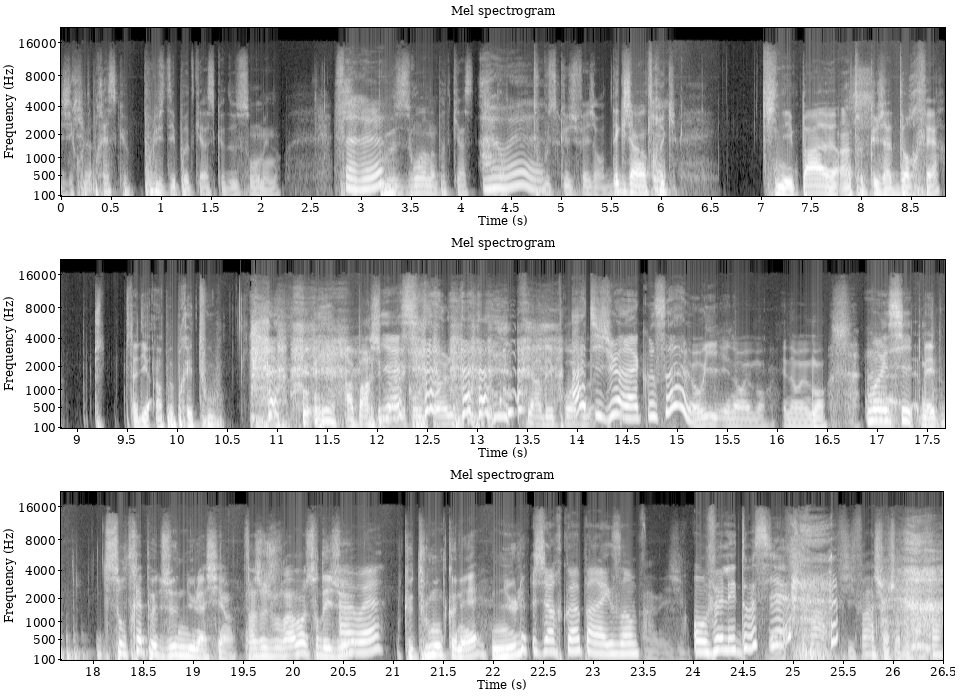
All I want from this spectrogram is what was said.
J'écoute presque plus des podcasts que de sons maintenant. Sérieux J'ai besoin d'un podcast Ah dans ouais. tout ce que je fais. Genre, dès que j'ai un truc qui n'est pas euh, un truc que j'adore faire, c'est-à-dire à peu près tout, à part jouer Yes. à la console, faire des pros. Ah, tu joues à la console Oui, énormément, énormément. Moi Euh, aussi. Mais sur très peu de jeux nuls à chier. hein. Enfin, je joue vraiment sur des jeux Ah ouais que tout le monde connaît, nuls. Genre quoi par exemple Ah, On veut les dossiers Ouais, FIFA, FIFA, je suis en train de FIFA.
